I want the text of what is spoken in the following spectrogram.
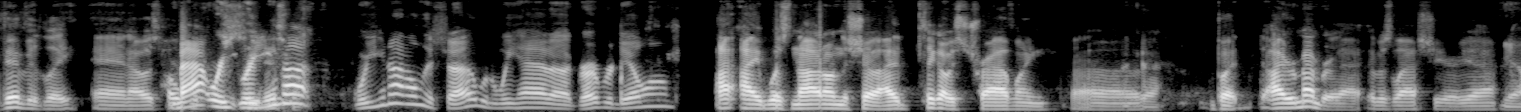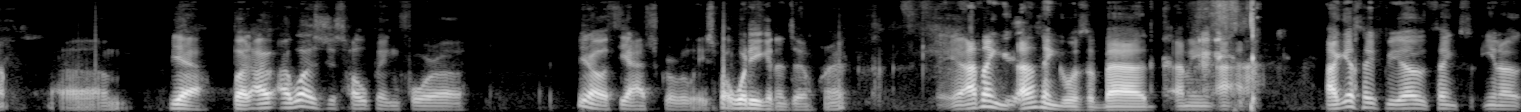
vividly. And I was hoping. Matt, were you, were you this one. not were you not on the show when we had uh, Grover Dill on? I, I was not on the show. I think I was traveling. Uh, Okay. But I remember that. It was last year. Yeah. Yep. Um, yeah. But I, I was just hoping for a, you know, a theatrical release. But what are you going to do? Right. Yeah, I think I think it was a bad. I mean, I, I guess HBO thinks you know.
